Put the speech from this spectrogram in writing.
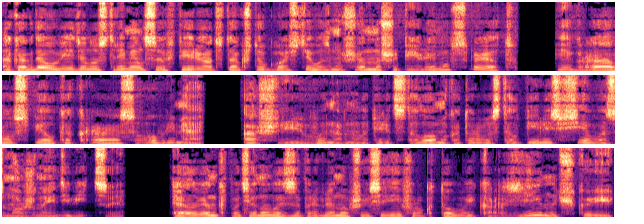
а когда увидел, устремился вперед, так что гости возмущенно шипели ему вслед. Игра успел как раз вовремя. Ашри вынырнула перед столом, у которого столпились все возможные девицы. Элвинг потянулась за приглянувшейся ей фруктовой корзиночкой,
